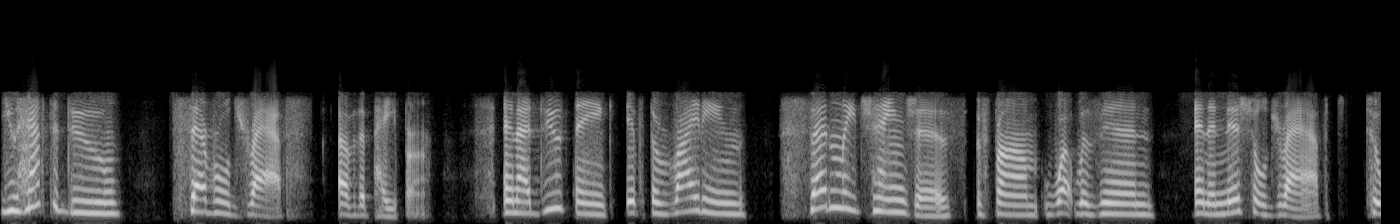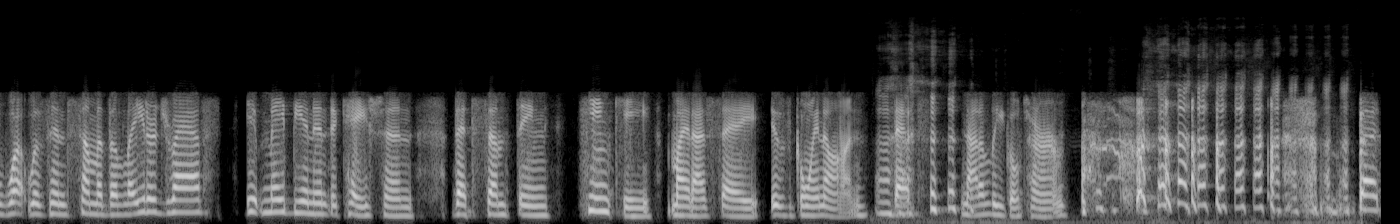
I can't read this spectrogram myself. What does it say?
you have to do several drafts of the paper. And I do think if the writing suddenly changes from what was in an initial draft to what was in some of the later drafts, it may be an indication that something hinky, might I say, is going on. Uh-huh. That's not a legal term. but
